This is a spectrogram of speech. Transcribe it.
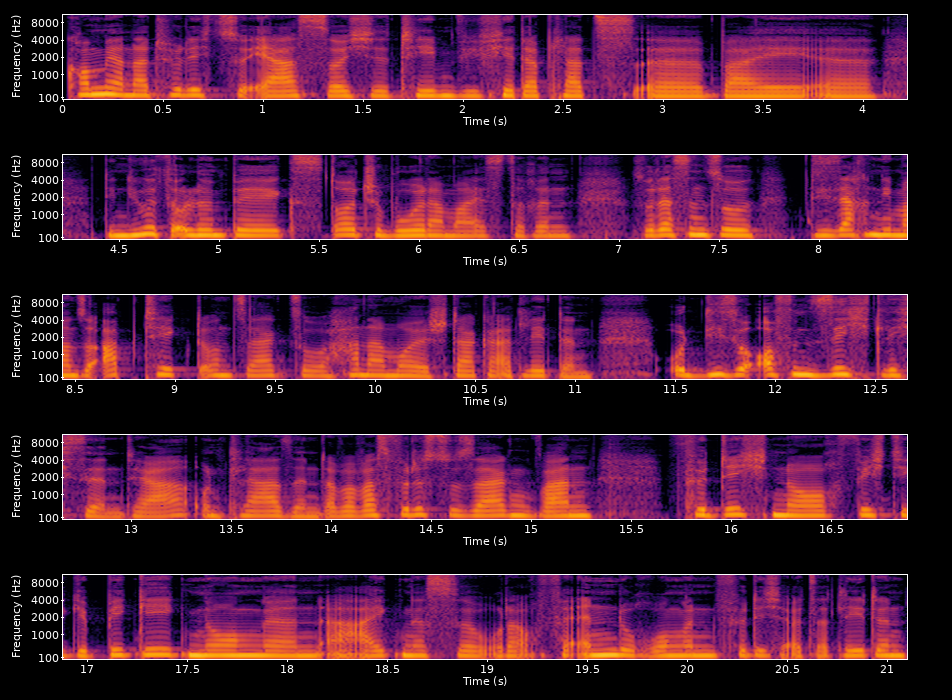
kommen ja natürlich zuerst solche Themen wie vierter Platz äh, bei äh, den Youth Olympics, deutsche Bouldermeisterin. So, das sind so die Sachen, die man so abtickt und sagt so, Hannah Moll, starke Athletin. Und die so offensichtlich sind, ja, und klar sind. Aber was würdest du sagen, waren für dich noch wichtige Begegnungen, Ereignisse oder auch Veränderungen für dich als Athletin,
